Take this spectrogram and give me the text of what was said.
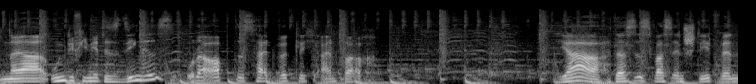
naja, undefiniertes Ding ist oder ob das halt wirklich einfach, ja, das ist, was entsteht, wenn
